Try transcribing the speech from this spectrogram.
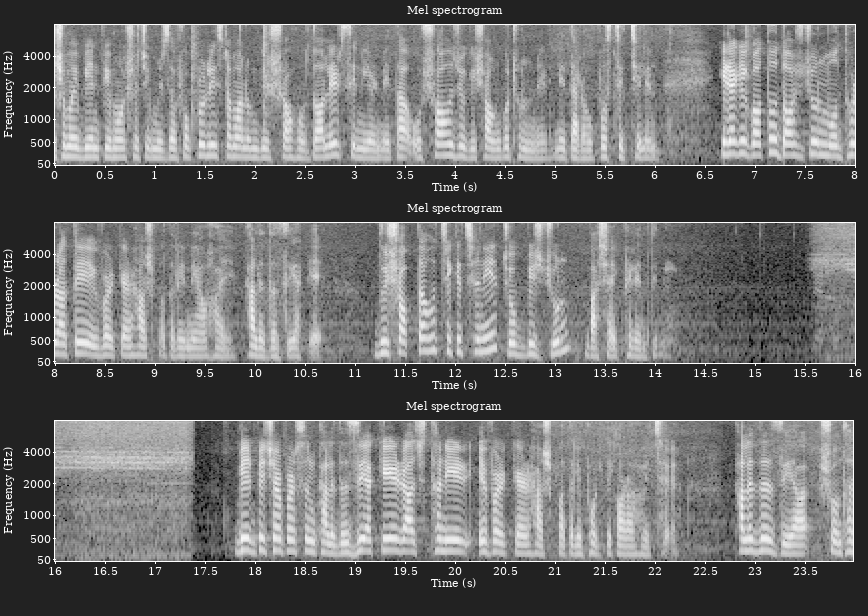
এ সময় বিএনপি মহাসচিব মির্জা ফখরুল ইসলাম আলমগীর সহ দলের সিনিয়র নেতা ও সহযোগী সংগঠনের নেতারা উপস্থিত ছিলেন। এর আগে গত দশ জুন মধ্যরাতে এভারকেয়ার হাসপাতালে নেওয়া হয় খালেদা জিয়াকে। দুই সপ্তাহ চিকিৎসা নিয়ে চব্বিশ জুন বাসায় ফেরেন তিনি। বিএনপি চেয়ারপারসন খালেদা জিয়াকে রাজধানীর এভারকেয়ার হাসপাতালে ভর্তি করা হয়েছে। খালেদা জিয়া সন্ধ্যা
